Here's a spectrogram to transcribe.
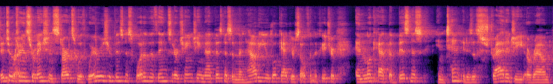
Digital Right. transformation starts with where is your business? What are the things that are changing that business? And then how do you look at yourself in the future and look at the business intent? It is a strategy around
